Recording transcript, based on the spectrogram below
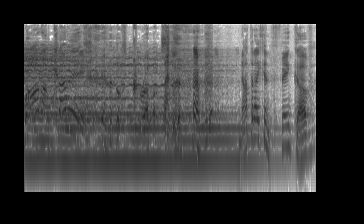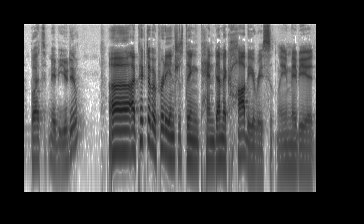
Mom, I'm coming. Gross. Not that I can think of, but maybe you do. Uh, I picked up a pretty interesting pandemic hobby recently. Maybe it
